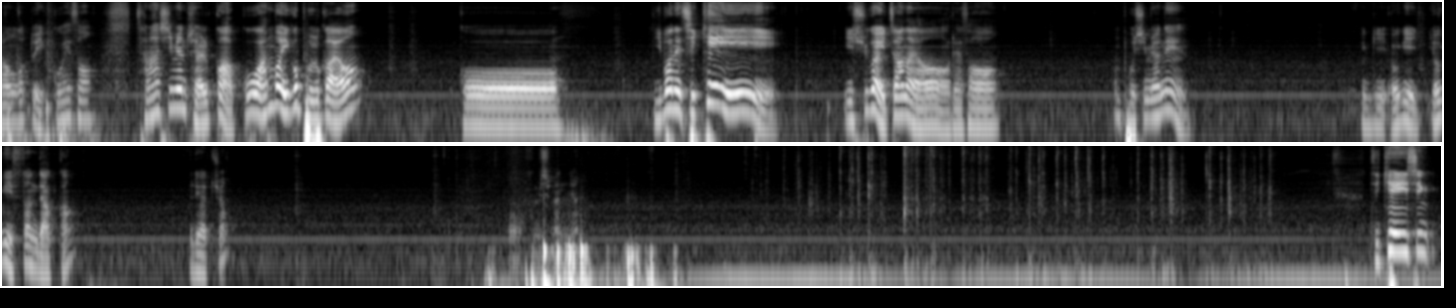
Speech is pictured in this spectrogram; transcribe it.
어. 그런 것도 있고 해서 잘 하시면 될 것 같고 한번 이거 볼까요? 그 이번에 GK 이슈가 있잖아요. 그래서 한번 보시면은 여기 여기 여기 있었는데 아까 어디 갔죠? 어, 잠시만요. DK 싱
